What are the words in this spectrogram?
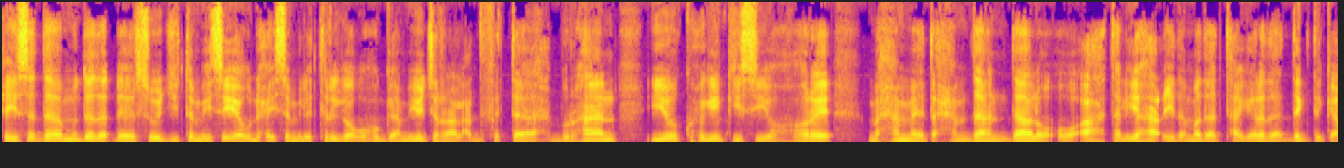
xiisadda muddada dheer soo jiitamaysay ee u dhexeysa militariga uu hogaamiyo jenaraal cabdifataax burhaan iyo ku-xigeenkiisii hore maxamed xamdaan daalo oo ah taliyaha ciidamada taageerada deg dega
